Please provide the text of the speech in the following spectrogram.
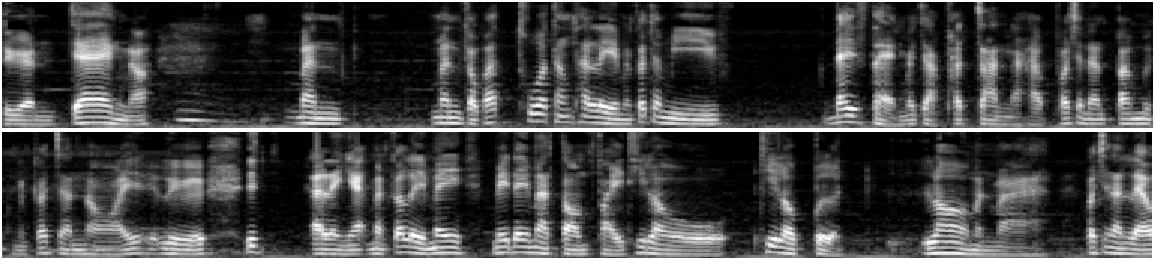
เดือนแจ้งเนาะมันมันกับว่าทั่วทั้งทะเลมันก็จะมี ได้แสงมาจากพระจันทร์นะครับ เพราะฉะนั้นปลาหมึกมันก็จะน้อยหรืออะไรเงี้ยมันก็เลยไม่ไม่ได้มาตอมไฟที่เราที่เราเปิดล่อมันมา เพราะฉะนั้นแล้ว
